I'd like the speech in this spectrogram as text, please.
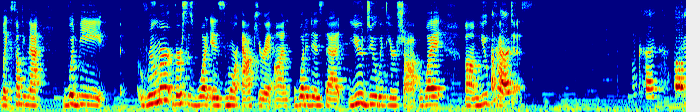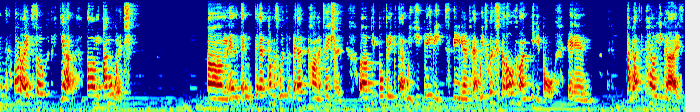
like something that would be rumor versus what is more accurate on what it is that you do with your shop what um, you Okay. practice Okay. Um, all right. So yeah, um, I'm a witch. Um, and, and that comes with a bad connotation. Uh, people think that we eat babies and that we put spells on people. And I got to tell you guys,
